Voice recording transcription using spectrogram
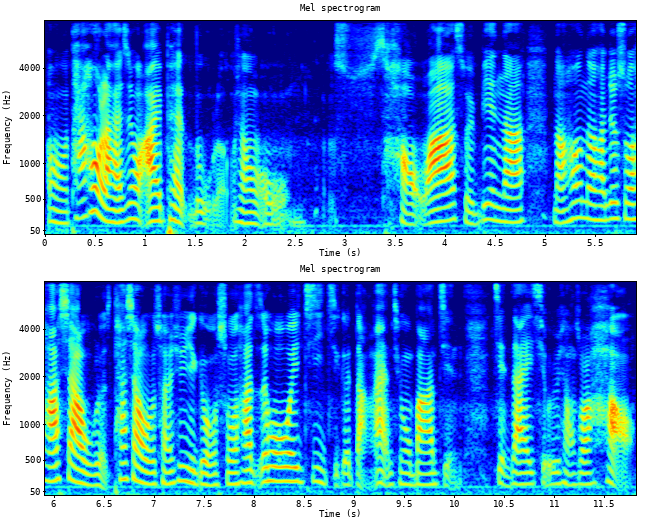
哦，他后来还是用 iPad 录了。我想哦。好啊，随便呐。然后呢，他就说他下午，他下午传讯息给我说，他之后会寄几个档案，请我帮他剪剪在一起。我就想说好。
